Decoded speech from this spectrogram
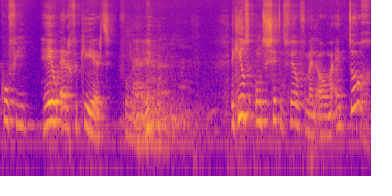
koffie, heel erg verkeerd voor mij. Ik hield ontzettend veel van mijn oma en toch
